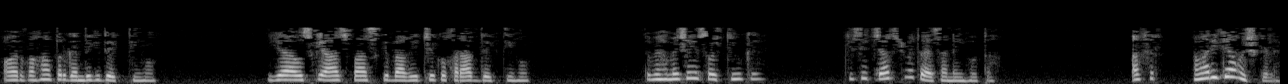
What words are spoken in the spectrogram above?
اور وہاں پر گندگی دیکھتی ہوں یا اس کے آس پاس کے باغیچے کو خراب دیکھتی ہوں، تو میں ہمیشہ یہ سوچتی ہوں کہ کسی چرچ میں تو ایسا نہیں ہوتا۔ آخر ہماری کیا مشکل ہے؟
